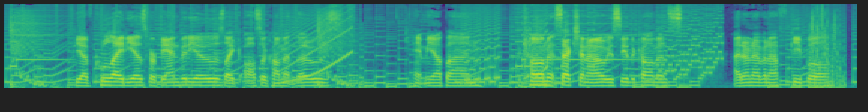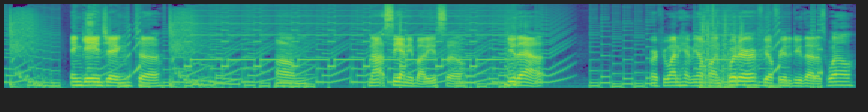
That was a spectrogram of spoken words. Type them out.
If you have cool ideas for fan videos, like, also comment those. Hit me up on the comment section, I always see the comments. I don't have enough people engaging to um, not see anybody, so do that. Or if you want to hit me up on Twitter, feel free to do that as well.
